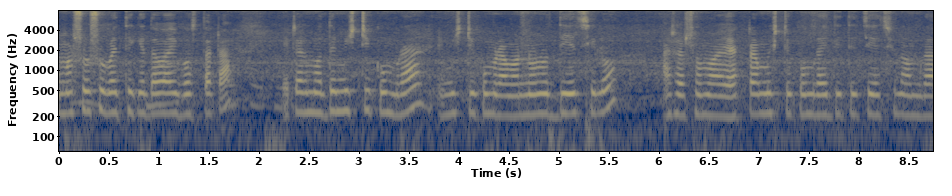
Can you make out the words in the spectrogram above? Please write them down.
আমার শ্বশুরবাড়ি থেকে দেওয়া এই বস্তাটা। এটার মধ্যে মিষ্টি কুমড়া, এই মিষ্টি কুমড়া আমার ননদ দিয়েছিল। আসার সময় একটা মিষ্টি কুমড়াই দিতে চেয়েছিল, আমরা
